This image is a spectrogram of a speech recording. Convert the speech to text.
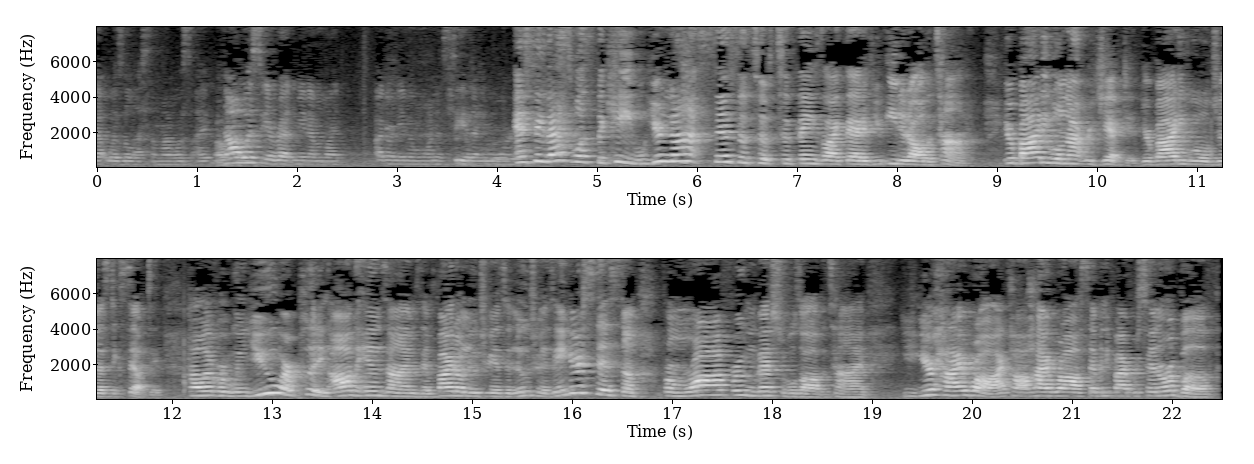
That was the last time I was. I Okay. now I see a red meat. I'm like, I don't even want to see it anymore. And see, that's what's the key. You're not sensitive to things like that if you eat it all the time. Your body will not reject it. Your body will just accept it. However, when you are putting all the enzymes and phytonutrients and nutrients in your system from raw fruit and vegetables all the time, you're high raw. I call high raw 75% or above.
